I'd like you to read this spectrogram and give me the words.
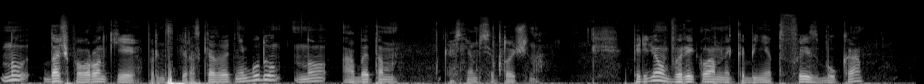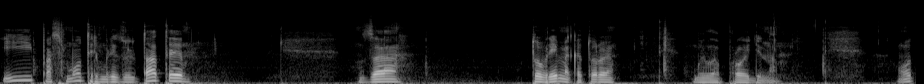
Ну, дальше по воронке, в принципе, рассказывать не буду, но об этом коснемся точно. Перейдем в рекламный кабинет Facebook и посмотрим результаты за то время, которое было пройдено. Вот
